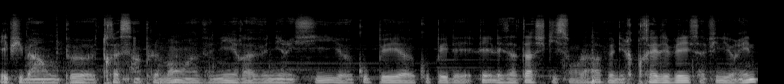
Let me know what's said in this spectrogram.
Et puis ben on peut euh, très simplement hein, venir, euh, venir ici, euh, couper, couper les, attaches qui sont là, venir prélever sa figurine.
